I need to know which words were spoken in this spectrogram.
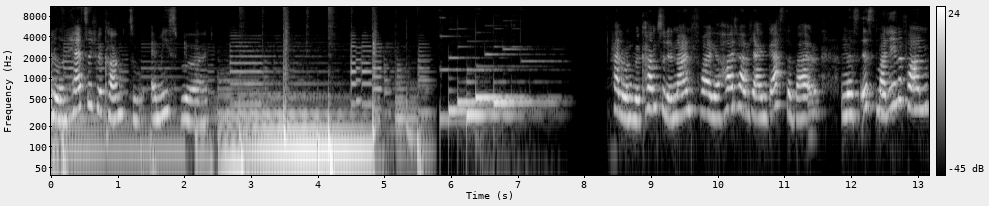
Hallo und herzlich willkommen zu Emmys World. Hallo und willkommen zu der neuen Folge. Heute habe ich einen Gast dabei und es ist Marlene von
